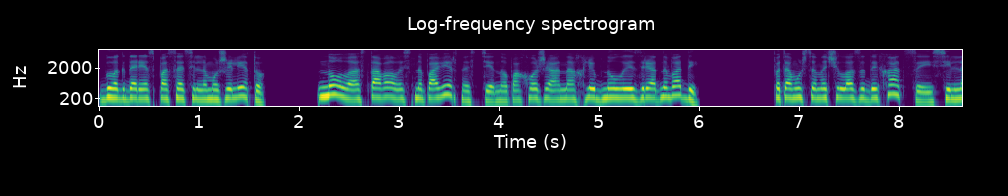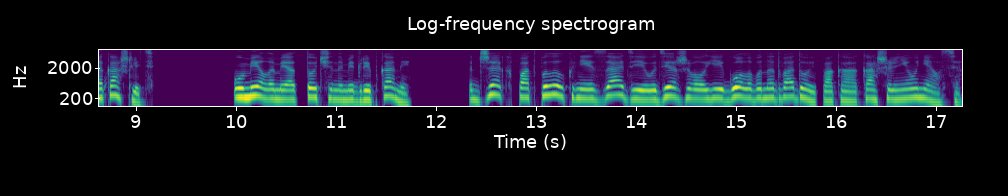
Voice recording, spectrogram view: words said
Благодаря спасательному жилету Нола оставалась на поверхности, но, похоже, она хлебнула изрядно воды, потому что начала задыхаться и сильно кашлять. Умелыми отточенными грибками Джек подплыл к ней сзади и удерживал ей голову над водой, пока кашель не унялся.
